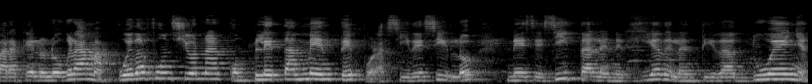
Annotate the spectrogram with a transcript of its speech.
Para que el holograma pueda funcionar completamente, por así decirlo, necesita la energía de la entidad dueña,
